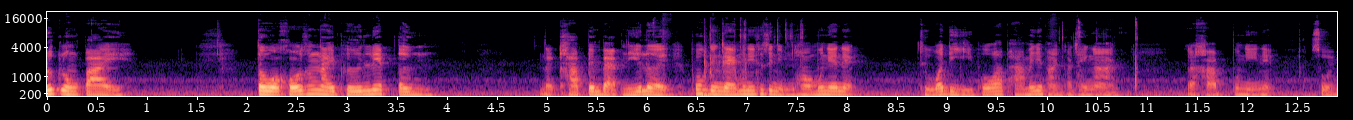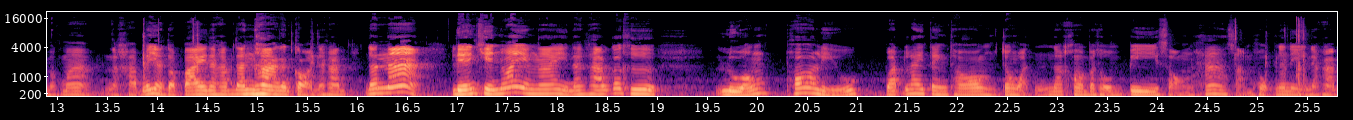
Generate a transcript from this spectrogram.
ลึกลงไป ตัวโค้ดข้างในพื้นเรียบตึงนะครับ เป็นแบบนี้เลย พวกแดงๆพวกนี้คือสนิมทองพวกนี้เนี่ยถือว่าดี เพราะว่าพาไม่ได้ผ่านการใช้งานนะครับพวกนี้เนี่ยสวยมากๆนะครับ และอย่างต่อไปนะครับ ด้านหน้ากันก่อนนะครับ ด้านหน้าเหรียญเขียนว่ายังไงนะครับ ก็คือ หลวงพ่อหลิว วัดไร่แตงทอง จังหวัดนครปฐมปี 2536 นั่นเองนะครับ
